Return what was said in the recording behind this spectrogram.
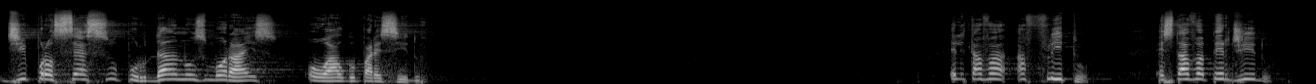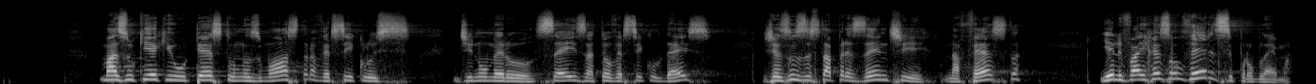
de processo por danos morais ou algo parecido. Ele estava aflito, estava perdido. Mas o que é que o texto nos mostra? Versículos de número 6 até o versículo 10. Jesus está presente na festa e ele vai resolver esse problema.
